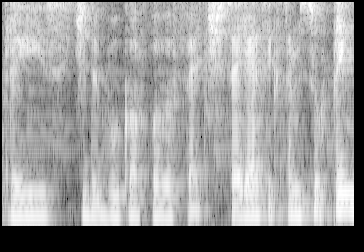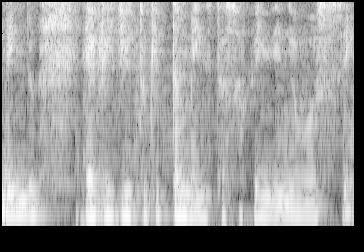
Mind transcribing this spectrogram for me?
3 de The Book of Boba Fett. Série essa que está me surpreendendo e acredito que também está surpreendendo você.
